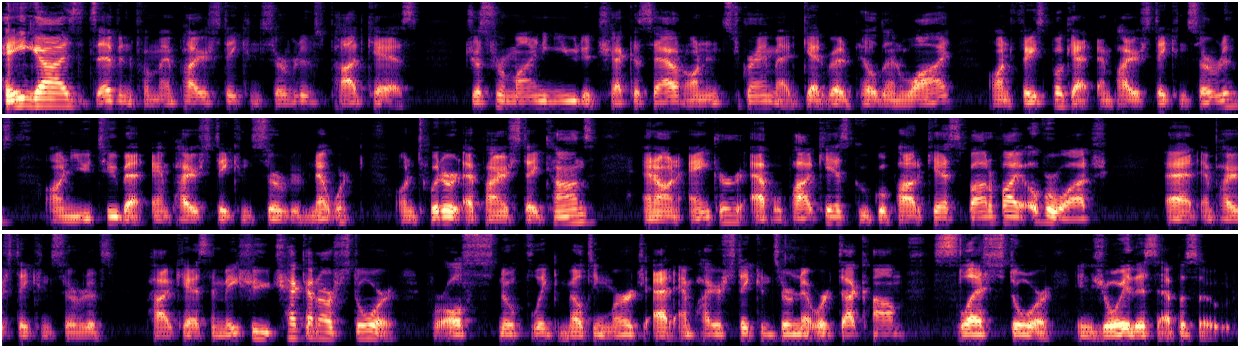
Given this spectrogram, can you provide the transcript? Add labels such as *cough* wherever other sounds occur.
Hey guys, it's Evan from Empire State Conservatives Podcast. Just reminding you to check us out on Instagram at GetRedPilledNY, on Facebook at Empire State Conservatives, on YouTube at Empire State Conservative Network, on Twitter at Empire State Cons, and on Anchor, Apple Podcasts, Google Podcasts, Spotify, Overwatch at Empire State Conservatives Podcast. And make sure you check out our store for all snowflake melting merch at EmpireStateConservativeNetwork.com slash store. Enjoy this episode.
